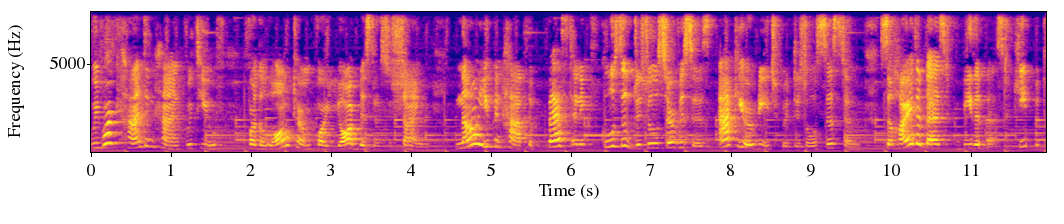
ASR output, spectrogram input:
We work hand in hand with you for the long term for your business to shine. Now you can have the best and exclusive digital services at your reach with Digital System. So hire the best, be the best, keep it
